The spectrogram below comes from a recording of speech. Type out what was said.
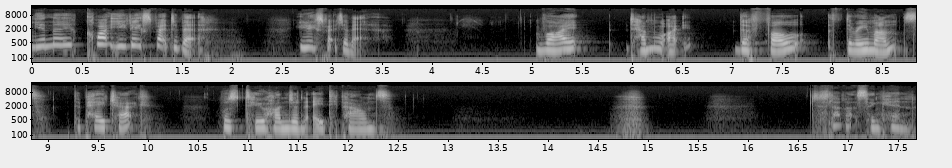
you know, quite you'd expect a bit. You'd expect a bit. Why? Tell me why the full three months, the paycheck was £280. Just let that sink in.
